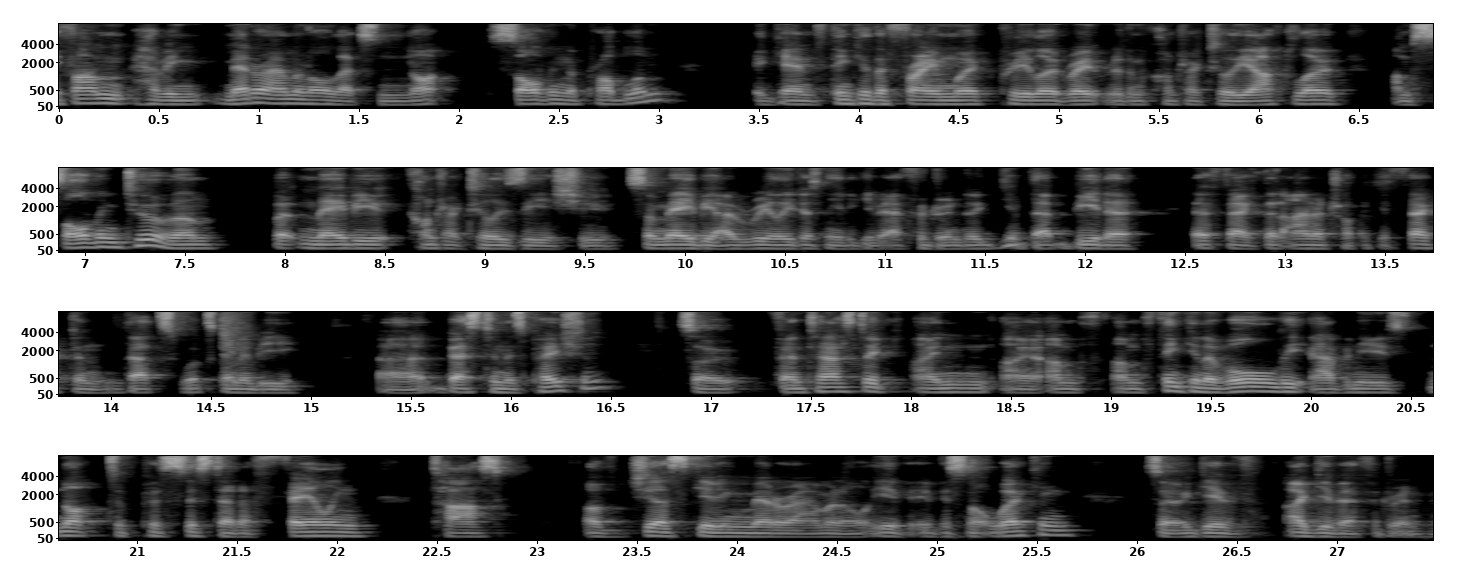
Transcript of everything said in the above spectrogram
if I'm having metaraminol that's not solving the problem, again, think of the framework, preload, rate, rhythm, contractility, afterload. I'm solving two of them, but maybe contractility is the issue. So maybe I really just need to give ephedrine to give that beta effect, that inotropic effect, and that's what's going to be uh, best in this patient. So fantastic. I, I, I'm, I'm thinking of all the avenues not to persist at a failing task of just giving metaraminol if, if it's not working. So I give, I give ephedrine.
